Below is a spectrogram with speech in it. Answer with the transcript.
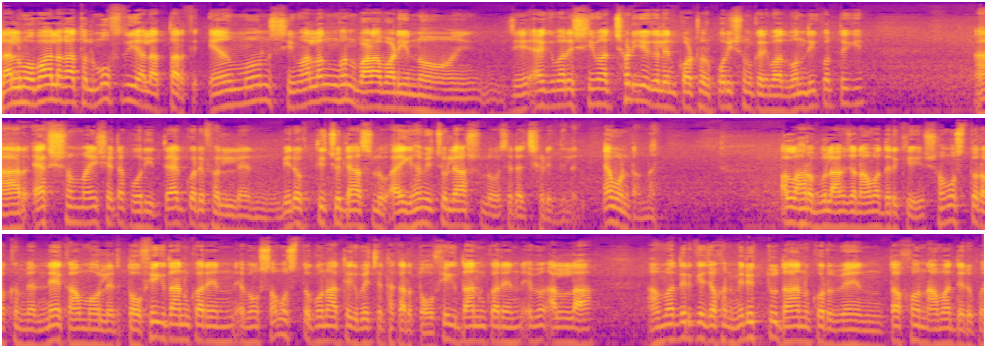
লাল মোবালগাতুল মুফদি আল্লাহ তার্ক, এমন সীমালঙ্ঘন বাড়াবাড়ি নয় যে একবারে সীমা ছড়িয়ে গেলেন কঠোর পরিশ্রম করে বন্দি করতে গিয়ে। আর এক সময় সেটা পরিত্যাগ করে ফেললেন, বিরক্তি চলে আসলো, আইঘামি চলে আসলো, সেটা ছেড়ে দিলেন। এমনটা নয়। আল্লাহ রবুল্লা আমি যেন আমাদেরকে সমস্ত রকমের নেক আমলের তৌফিক দান করেন এবং সমস্ত গুণা থেকে বেঁচে থাকার তৌফিক দান করেন এবং আল্লাহ আমাদেরকে যখন মৃত্যু দান করবেন, তখন আমাদের উপর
